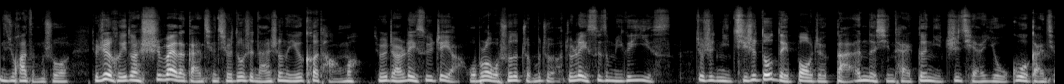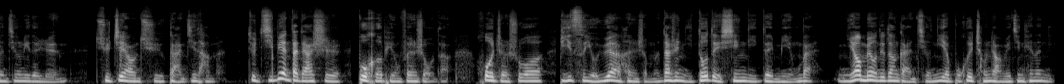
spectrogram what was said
那句话怎么说？就任何一段失败的感情，其实都是男生的一个课堂嘛，就有点类似于这样。我不知道我说的准不准啊，就类似这么一个意思。就是你其实都得抱着感恩的心态，跟你之前有过感情经历的人去这样去感激他们。就即便大家是不和平分手的，或者说彼此有怨恨什么，但是你都得心里得明白，你要没有那段感情，你也不会成长为今天的你。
